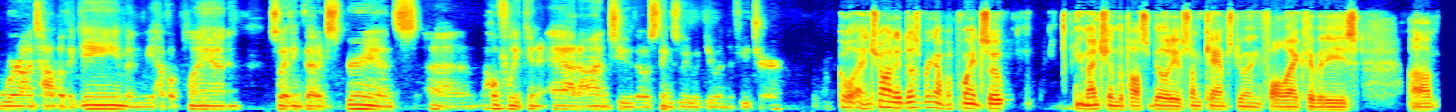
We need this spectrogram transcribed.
we're on top of the game and we have a plan. So I think that experience uh, hopefully can add on to those things we would do in the future. Cool. And Shawn, it does bring up a point. So you mentioned the possibility of some camps doing fall activities. Um,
